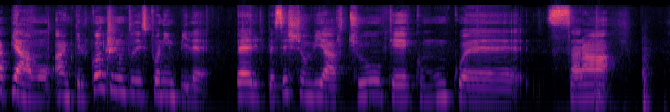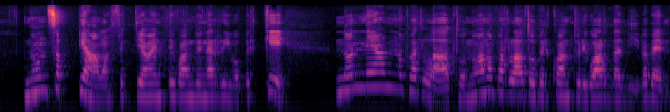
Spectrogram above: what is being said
abbiamo anche il contenuto disponibile per il PlayStation VR 2 che comunque sarà non sappiamo effettivamente quando è in arrivo perché non ne hanno parlato, non hanno parlato per quanto riguarda di vabbè,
